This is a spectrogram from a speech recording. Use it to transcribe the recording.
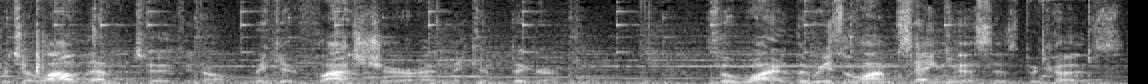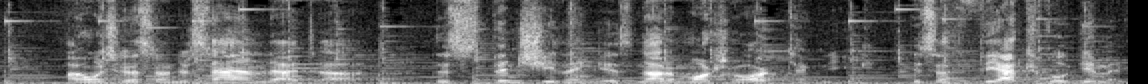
which allowed them to, you know, make it flashier and make it bigger. So why, the reason why I'm saying this is because I want you guys to understand that uh, this spin sheathing is not a martial art technique. It's a theatrical gimmick.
